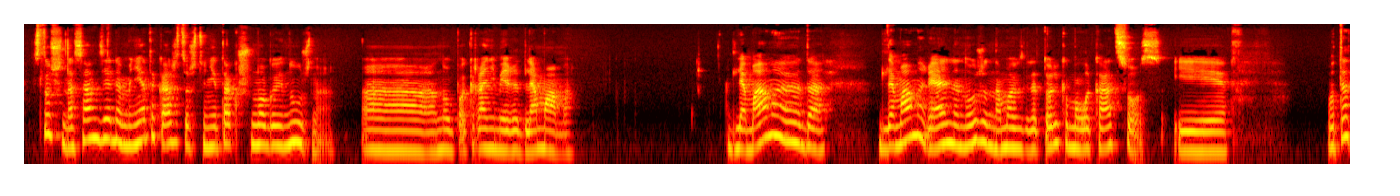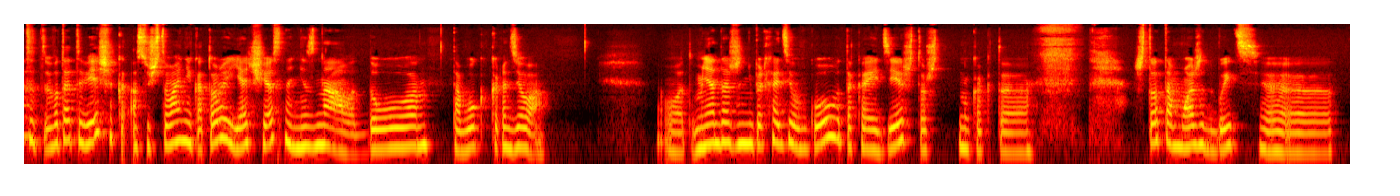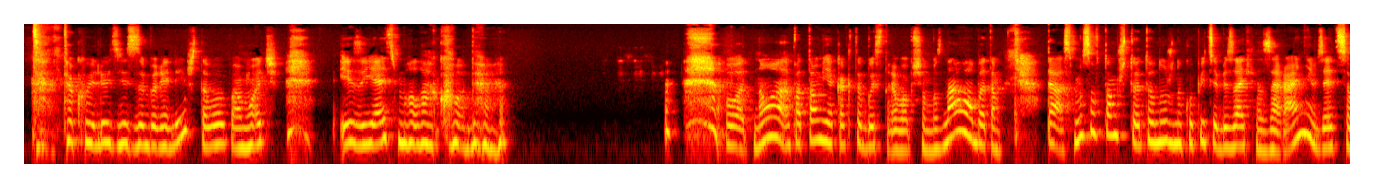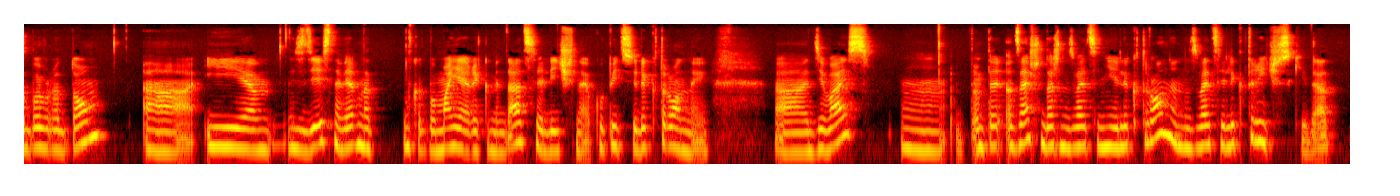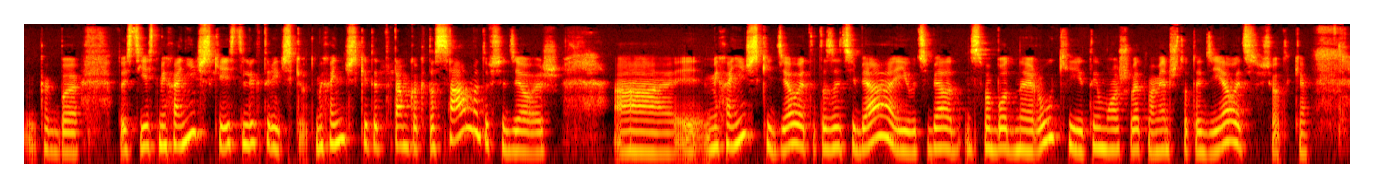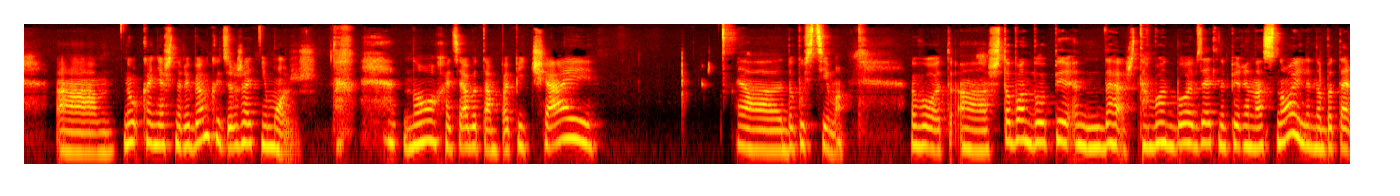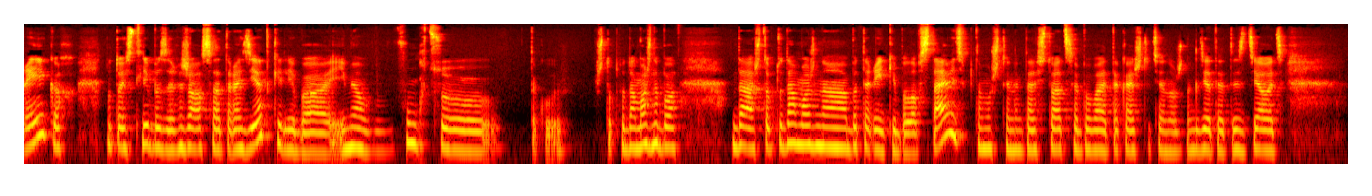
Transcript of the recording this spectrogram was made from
Слушай, на самом деле, мне это кажется, что не так уж много и нужно. А, ну, по крайней мере, для мамы. Для мамы, да. Для мамы реально нужен, на мой взгляд, только молокоотсос. И вот, этот, вот эта вещь, о существовании которой я, честно, не знала до того, как родила. Вот. У меня даже не приходила в голову такая идея, что ну как-то что-то может быть э, такое люди изобрели, чтобы помочь изъять молоко, да. Вот, но потом я как-то быстро, в общем, узнала об этом. Да, смысл в том, что это нужно купить обязательно заранее, взять с собой в роддом. А, и здесь, наверное, ну, как бы моя рекомендация личная, купить электронный а, знаешь, он даже называется не электронный, он называется электрический, да, как бы, то есть есть механический, есть электрический. Вот механический ты, ты там как-то сам это все делаешь, а механический делает это за тебя, и у тебя свободные руки, и ты можешь в этот момент что-то делать все-таки. А, ну, конечно, ребенка держать не можешь, но хотя бы там попить чай а, допустимо. Вот, а, чтобы он был, да, чтобы он был обязательно переносной или на батарейках, ну, то есть либо заряжался от розетки, либо имел функцию такую, чтобы туда можно было, да, чтобы туда можно батарейки было вставить, потому что иногда ситуация бывает такая, что тебе нужно где-то это сделать,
